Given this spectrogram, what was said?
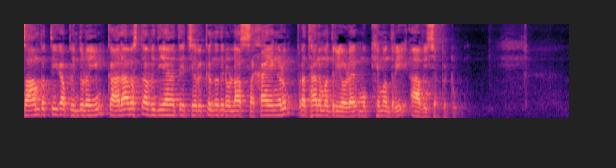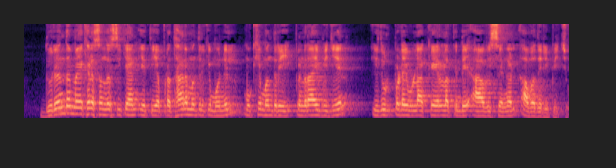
സാമ്പത്തിക പിന്തുണയും കാലാവസ്ഥാ വ്യതിയാനത്തെ ചെറുക്കുന്നതിനുള്ള സഹായങ്ങളും പ്രധാനമന്ത്രിയോട് മുഖ്യമന്ത്രി ആവശ്യപ്പെട്ടു. ദുരന്ത മേഖല സന്ദർശിക്കാൻ എത്തിയ പ്രധാനമന്ത്രിക്ക് മുന്നിൽ മുഖ്യമന്ത്രി പിണറായി വിജയൻ ഇതുൾപ്പെടെയുള്ള കേരളത്തിന്റെ ആവശ്യങ്ങൾ അവതരിപ്പിച്ചു.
